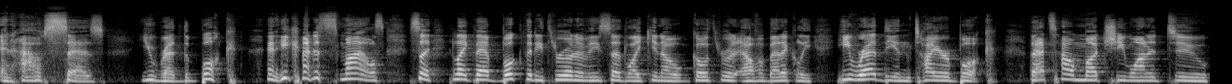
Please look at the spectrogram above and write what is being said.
And House says, "You read the book." And he kind of smiles. So, like that book that he threw at him, he said, like, you know, go through it alphabetically. He read the entire book. That's how much he wanted to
